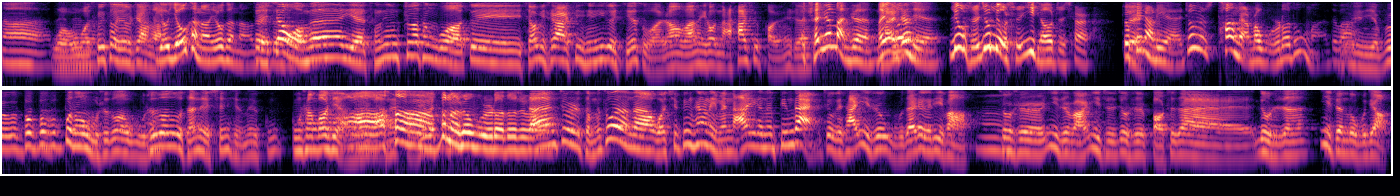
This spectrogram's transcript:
啊，对对对我我推测就是这样的。有有可能有可能，对，对，像我们也曾经折腾过，对小米十二进行一个解锁，然后完了以后拿它去跑原神，全程满帧没有问题，六十就六十一条直线儿，这对非常厉害，就是烫点嘛，五十多度嘛，对吧？也不是不不不不能五十多，五十多度咱得申请那工工伤保险了，不能说五十多度是吧？咱就是怎么做的呢？我去冰箱里面拿了一个那冰袋，就给它一直捂在这个地方，嗯就是一直玩，一直就是保持在六十帧，一帧都不掉。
